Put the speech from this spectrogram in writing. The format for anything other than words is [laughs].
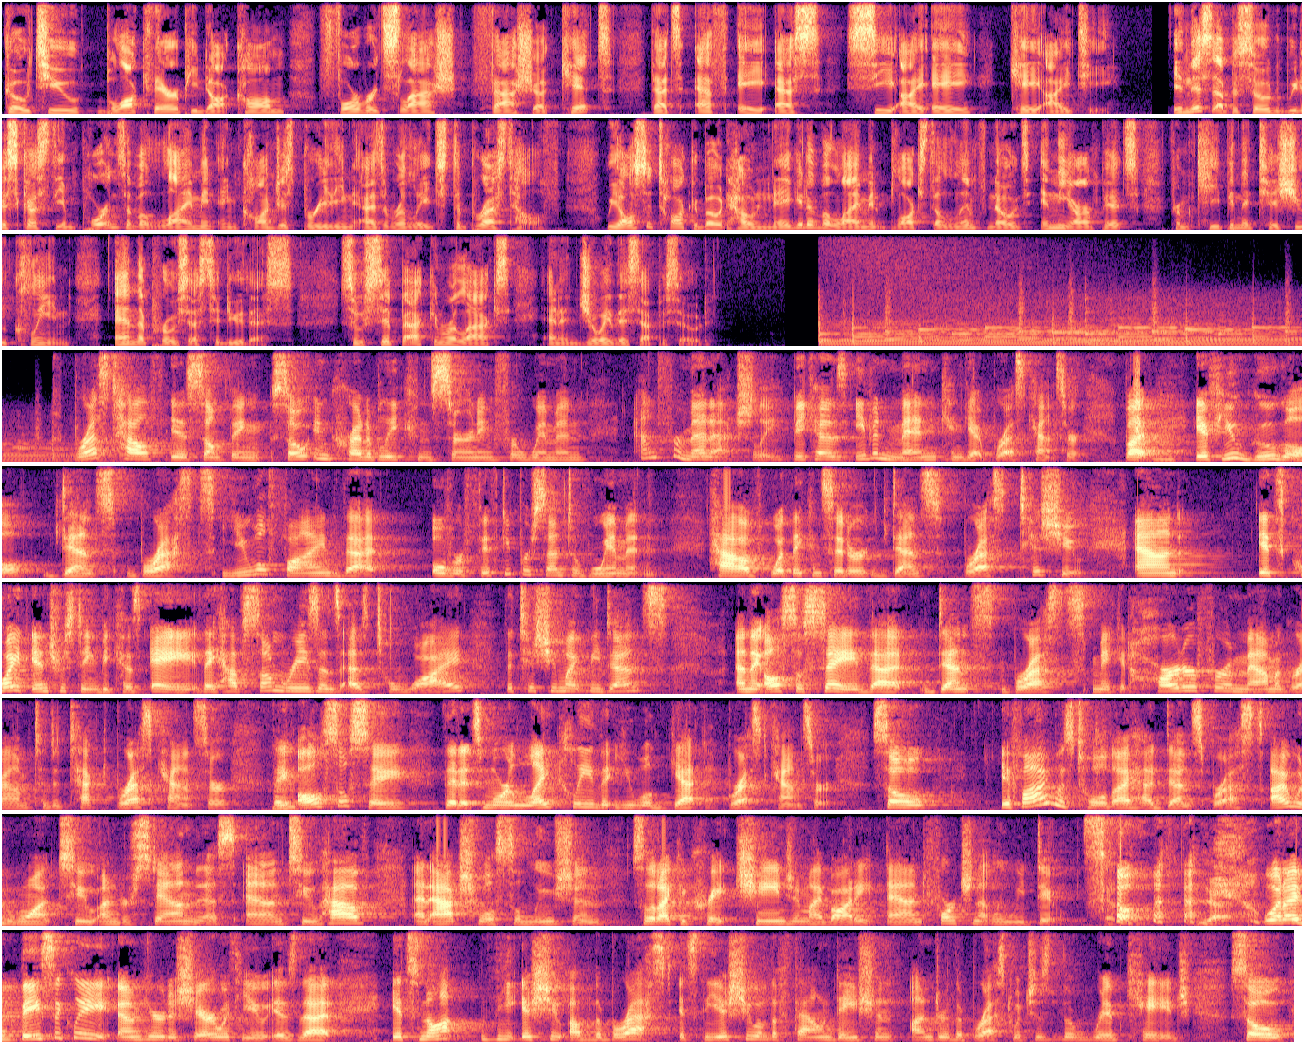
Go to blocktherapy.com forward slash fascia kit. That's F A S C I A K I T. In this episode, we discuss the importance of alignment and conscious breathing as it relates to breast health. We also talk about how negative alignment blocks the lymph nodes in the armpits from keeping the tissue clean and the process to do this. So sit back and relax and enjoy this episode. Breast health is something so incredibly concerning for women and for men actually, because even men can get breast cancer. But mm. if you Google dense breasts, you will find that over 50% of women have what they consider dense breast tissue. And it's quite interesting because A, they have some reasons as to why the tissue might be dense. And they also say that dense breasts make it harder for a mammogram to detect breast cancer. They mm. also say that it's more likely that you will get breast cancer. So, if I was told I had dense breasts, I would want to understand this and to have an actual solution so that I could create change in my body. And fortunately, we do. [laughs] So, yeah. [laughs] what I basically am here to share with you is that it's not the issue of the breast, it's the issue of the foundation under the breast, which is the rib cage. So,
